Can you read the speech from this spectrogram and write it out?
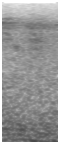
position.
